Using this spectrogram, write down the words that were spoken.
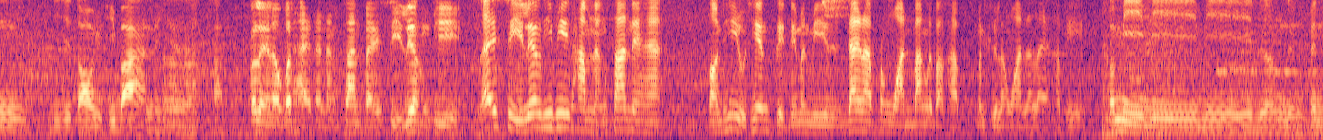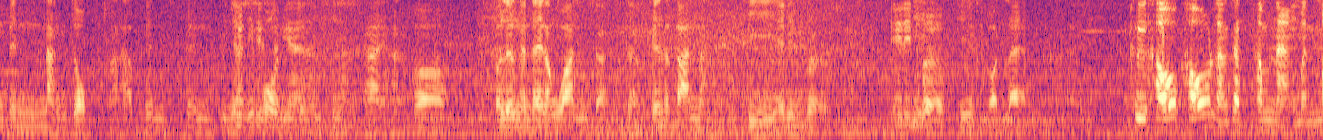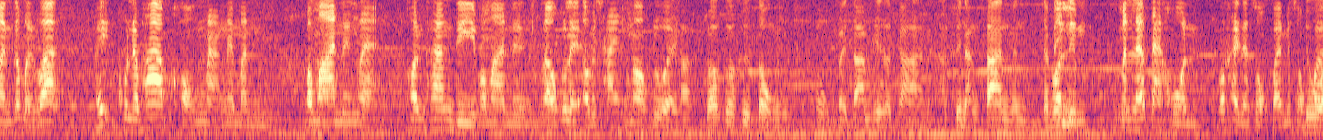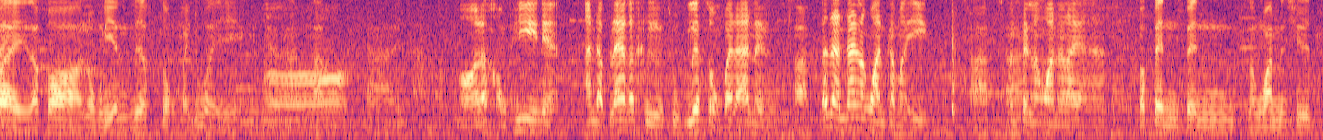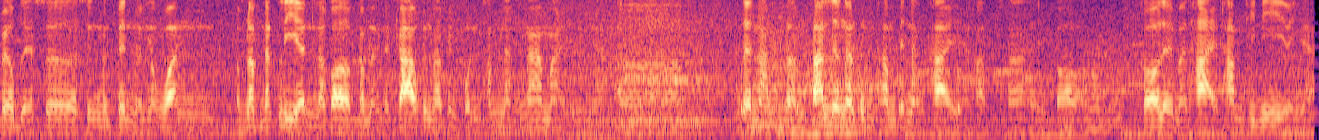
ดิจิตอลอยู่ที่บ้านอะไรเงี้ยครับ ก็เลยเราก็ถ่ายแต่หนังสั้นไปสี่เรื่องของพี่ และไอ้สี่เรื่องที่พี่ทำหนังสั้นเนี่ยฮะต อนที่อยู่ที่อังกฤษนี่มันมีได้รับรางวัลบ้างหรือเปล่าครับ มันคือรางวัลอะไรครับพี่ ก็มีมีมีเรื่องหนึ่งเป็นเป็นหนังจบนะครับ เป็นเป็นปริญญานิพนธ์ Thesis เป็นทีสิอ่าใช่ฮะก็ก็เรื่องนั้นได้รางวัลจากจากเทศกาลหนังที่เอดินบะระเอดินเบิร์กที่สกอตแลนด์คือเขาเขาหลังจากทำหนังมันมันก็เหมือนว่าเฮ้ยคุณภาพของหนังเนี่ยมันประมาณนึงแหละ ค่อนข้างดีประมาณนึง เราก็เลยเอาไปฉายข้างนอกด้วยครับก็ก็คือส่งส่งไปตามเทศกาลนะครับคือหนังสั้นมันจะพไม่อลิมมันแล้วแต่คนว่าใครจะส่งไปไม่ส่งไปด้วย แล้วก็โรงเรียนเลือกส่งไปด้วยเองอ๋อครับใช่อ๋อแล้วของพี่เนี่ยอันดับแรกก็คือถูกเลือกส่งไปแล้วหนึ่งครับแล้วดันได้รางวัลกลับมาอีกครับใช่มันเป็นรางวัลอะไรอะฮะก็เป็นเป็นรางวัลมันชื่อ Trailblazer ซึ่งมันเป็นเหมือนรางวัลสำหรับนักเรียน แล้วก็กำลังจะก้าวขึ้นมาเป็นคนทำหนังหน้าใหม่อย่างเงี้ยครับ แต่หนังหนังสั้นเรื่องนั้นผมทำเป็นหนังไทยอะครับใช่ก็ก็เลยมาถ่ายทำที่นี่อะไรเงี้ย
